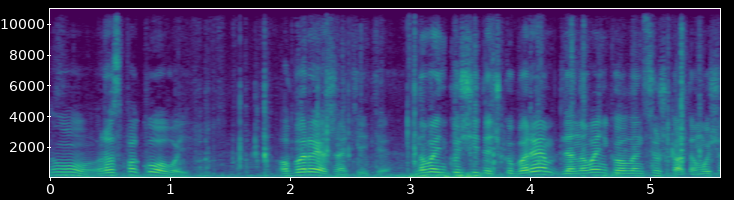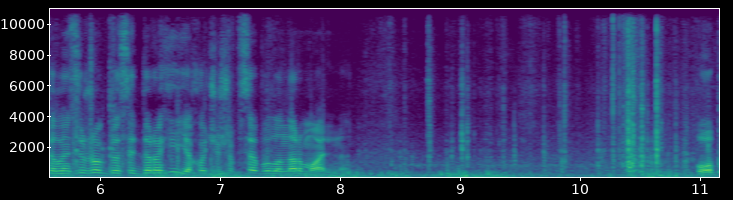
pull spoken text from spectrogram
Ну, розпаковуй. Обережно тільки. Новеньку щіточку беремо для новенького ланцюжка, тому що ланцюжок досить дорогий, я хочу, щоб все було нормально. Оп.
